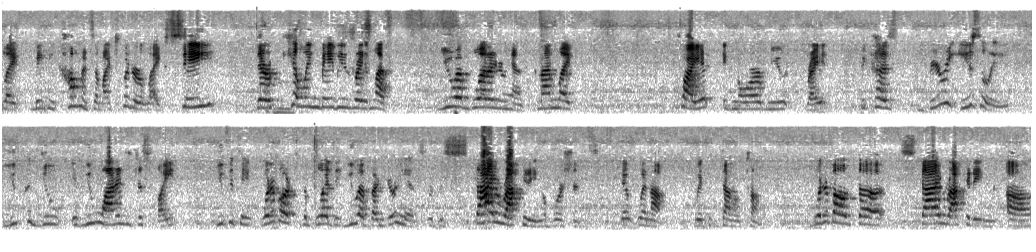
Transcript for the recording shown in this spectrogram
like making comments on my Twitter like, "See, they're mm-hmm. killing babies right and left. You have blood on your hands," and I'm like, quiet, ignore, mute, right? Because very easily you could do if you wanted to just fight you could say, what about the blood that you have on your hands for the skyrocketing abortions that went up with Donald Trump? What about the skyrocketing uh,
